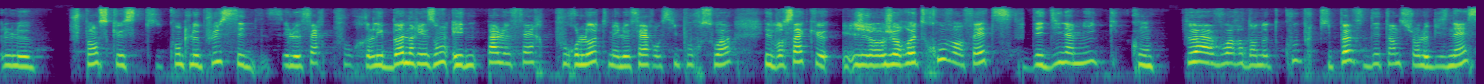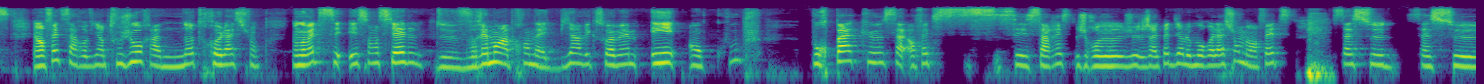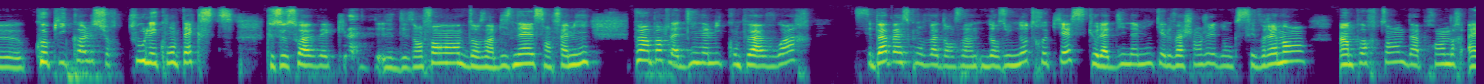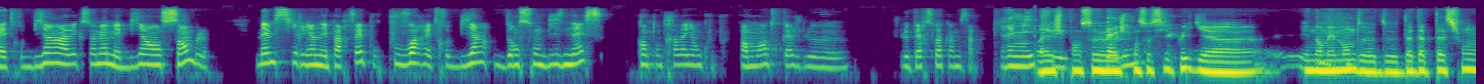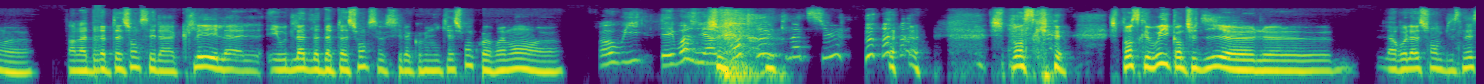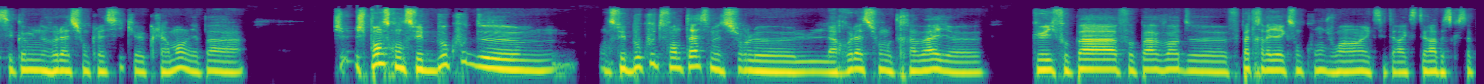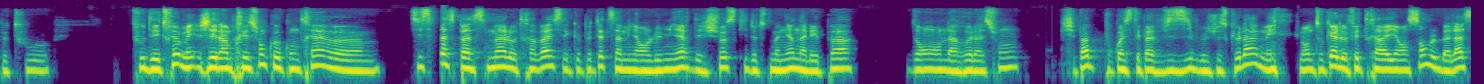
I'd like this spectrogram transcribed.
le, je pense que ce qui compte le plus, c'est le faire pour les bonnes raisons et pas le faire pour l'autre, mais le faire aussi pour soi. C'est pour ça que je, je retrouve en fait des dynamiques qu'on peut avoir dans notre couple qui peuvent déteindre sur le business. Et en fait, ça revient toujours à notre relation. Donc en fait, c'est essentiel de vraiment apprendre à être bien avec soi-même et en couple pour pas que ça. En fait, c'est ça reste. Je n'arrête pas de dire le mot relation, mais en fait, ça se ça se copie-colle sur tous les contextes, que ce soit avec des enfants, dans un business, en famille, peu importe la dynamique qu'on peut avoir, c'est pas parce qu'on va dans, un, dans une autre pièce que la dynamique elle va changer. Donc c'est vraiment important d'apprendre à être bien avec soi-même et bien ensemble, même si rien n'est parfait, pour pouvoir être bien dans son business quand on travaille en couple. Enfin moi en tout cas je le, je le perçois comme ça. Rémi, je pense, euh, je pense aussi qu'il y a énormément d'adaptation. De, euh, enfin, l'adaptation c'est la clé et, et au-delà de l'adaptation c'est aussi la communication quoi. Vraiment. Euh, Oh oui, et moi j'ai un gros truc là-dessus. je pense que je pense que oui, quand tu dis euh, le, la relation en business, c'est comme une relation classique. Euh, clairement, il n'y a pas. Je, pense qu'on se fait beaucoup de on se fait beaucoup de fantasmes sur le, la relation au travail. Euh, qu'il faut pas faut pas avoir de faut pas travailler avec son conjoint etc etc parce que ça peut tout tout détruire mais j'ai l'impression qu'au contraire si ça se passe mal au travail, c'est que peut-être ça mis en lumière des choses qui de toute manière n'allaient pas dans la relation. Je sais pas pourquoi c'était pas visible jusque-là, mais... en tout cas, le fait de travailler ensemble, bah là,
